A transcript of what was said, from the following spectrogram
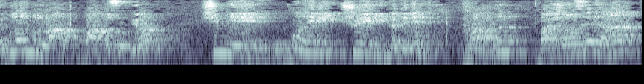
E, bu da durdu an banta sokuyor. Şimdi olayı bir şuraya bir dikkat edin. Bantın başlaması ne zaman?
